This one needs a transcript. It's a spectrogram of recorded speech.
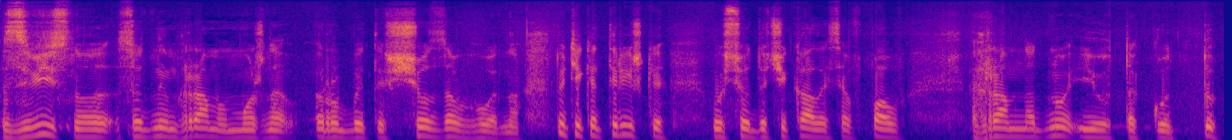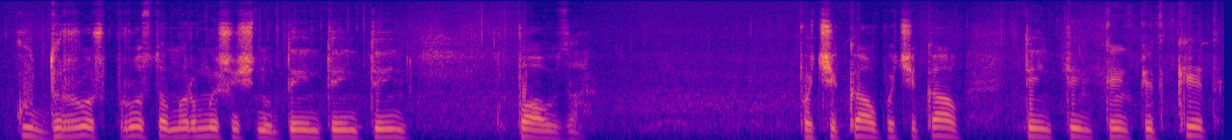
Звісно, з одним грамом можна робити що завгодно. Ну тільки трішки усе дочекалися, впав грам на дно і отаку, таку дрож просто мормишечну тинь-тинь-тинь. Пауза. Почекав, почекав, тинь-тинь-тинь, підкид.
